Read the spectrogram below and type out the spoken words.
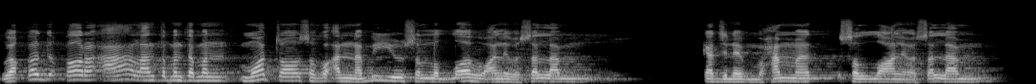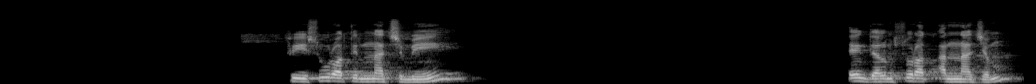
Waqad qara'a lan teman-teman maca sapa an-nabiy sallallahu alaihi wasallam Kanjeng Nabi Muhammad sallallahu alaihi wasallam fi suratin najmi ing dalam surat An-Najm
